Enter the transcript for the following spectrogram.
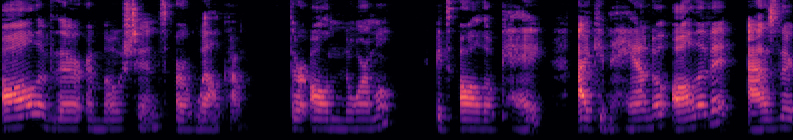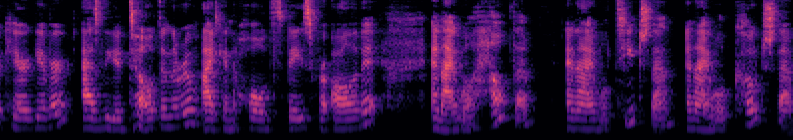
all of their emotions are welcome. They're all normal. It's all okay. I can handle all of it as their caregiver, as the adult in the room. I can hold space for all of it and I will help them and I will teach them and I will coach them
